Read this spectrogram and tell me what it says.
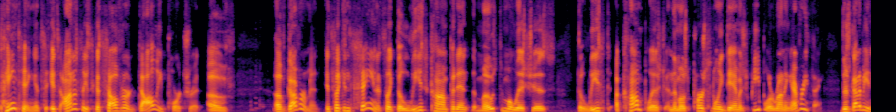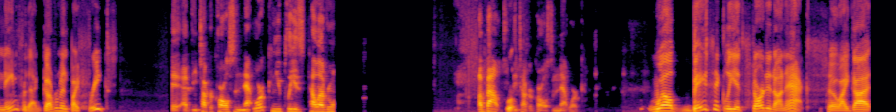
painting. It's it's honestly it's like a Salvador Dali portrait of of government. It's like insane. It's like the least competent, the most malicious, the least accomplished, and the most personally damaged people are running everything. There's got to be a name for that. Government by freaks at the Tucker Carlson Network. Can you please tell everyone about well, the Tucker Carlson Network? Well, basically, it started on X. So I got,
